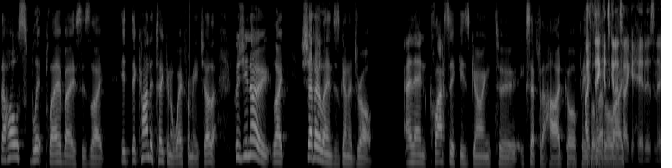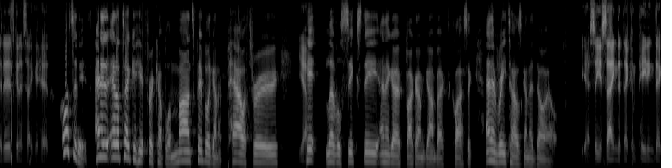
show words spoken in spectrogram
the whole split player base is like it they're kind of taken away from each other because you know like shadowlands is going to drop and then classic is going to except for the hardcore people I think it's going like to take a hit, isn't it? It is going to take a hit. of course it is and it, it'll take a hit for a couple of months people are going to power through Yeah, hit level 60 and they go fuck i'm going back to classic and then retail's going to die off yeah. So you're saying that they're competing? They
